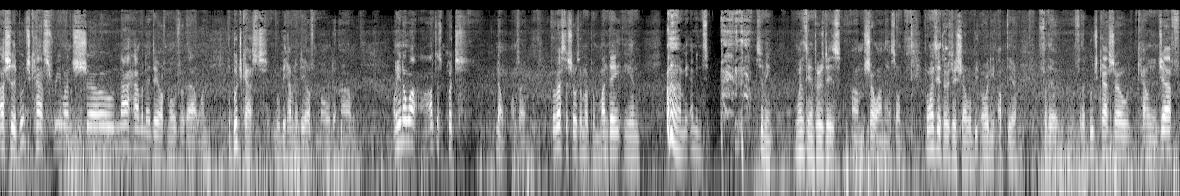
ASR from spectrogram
actually, the Boochcast Rerun Show, not having a day off mode for that one the Boochcast will be having a day off mode. Um, well, you know what? I'll just put. No, I'm sorry. For the rest of the shows, I'm going to put Monday and. I mean, I mean, excuse me, Wednesday and Thursday's um, show on there. So for Wednesday Thursday's show, we'll be already up there for the for the Boochcast show. Callie and Jeff,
